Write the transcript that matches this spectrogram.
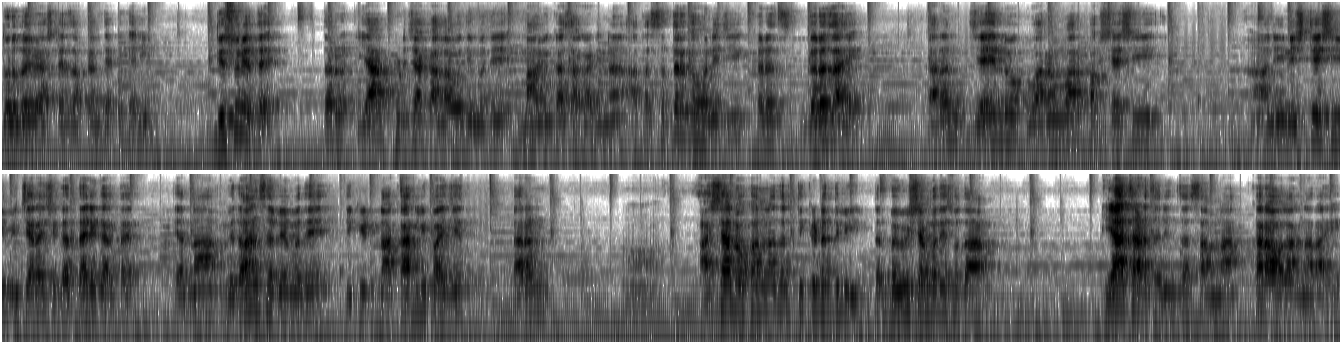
दुर्दैवी असल्याचं आपल्याला त्या ठिकाणी दिसून येतं आहे तर या पुढच्या कालावधीमध्ये महाविकास आघाडीनं आता सतर्क होण्याची खरंच गरज आहे. कारण जे लोक वारंवार पक्षाशी आणि निष्ठेशी विचाराशी गद्दारी करत आहेत त्यांना विधानसभेमध्ये तिकीट नाकारली पाहिजेत. कारण अशा लोकांना जर तिकीटं दिली तर भविष्यामध्ये सुद्धा याच अडचणींचा सामना करावा लागणार आहे.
